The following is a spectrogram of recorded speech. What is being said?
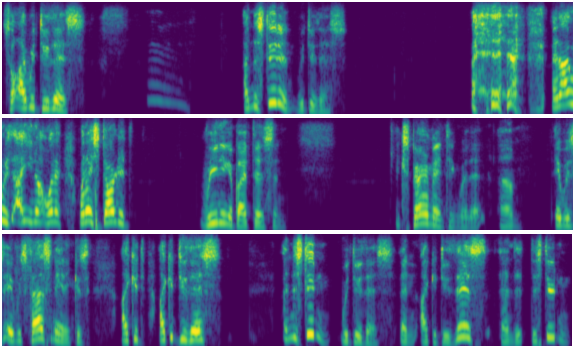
So I would do this, and the student would do this. and I was, I, you know, when I when I started reading about this and experimenting with it, um, it was it was fascinating because I could I could do this, and the student would do this, and I could do this, and the, the student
